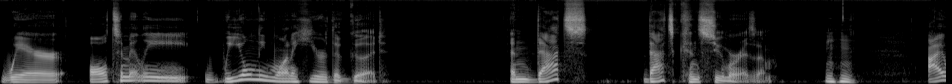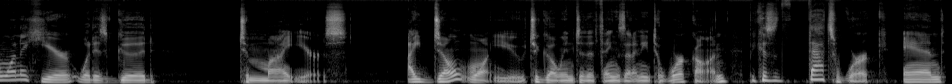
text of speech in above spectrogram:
where ultimately we only want to hear the good. And that's that's consumerism. Mm-hmm. I want to hear what is good to my ears. I don't want you to go into the things that I need to work on because that's work. And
